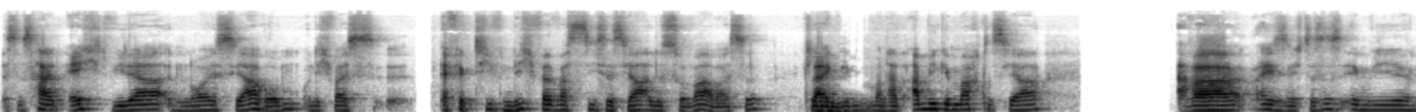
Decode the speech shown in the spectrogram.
es ist halt echt wieder ein neues Jahr rum und ich weiß äh, effektiv nicht, was dieses Jahr alles so war, weißt du? Klar, Hm. irgendwie, man hat Abi gemacht das Jahr, aber weiß ich nicht, das ist irgendwie,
